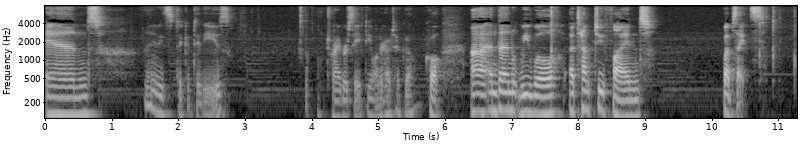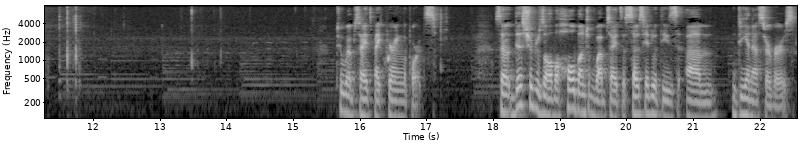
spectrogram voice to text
And maybe stick it to these. Driver safety, Wonder How To go. Cool. Uh, and then we will attempt to find websites. To websites by querying the ports. So this should resolve a whole bunch of websites associated with these um, DNS servers.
